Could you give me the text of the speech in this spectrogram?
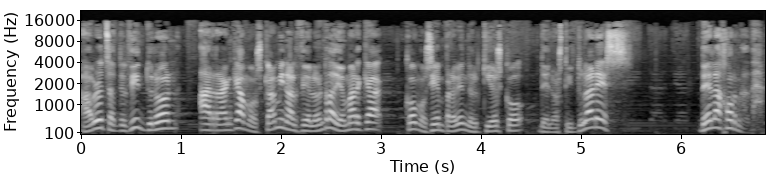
Abróchate el cinturón, arrancamos camino al cielo en Radio Marca, como siempre viendo el kiosco de los titulares de la jornada.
